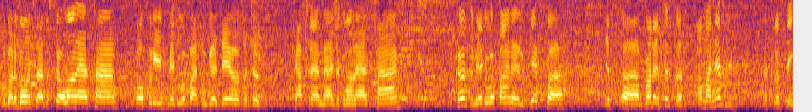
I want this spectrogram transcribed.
we're gonna go inside the store one last time. Hopefully, maybe we'll find some good deals or just capture that magic one last time. And closer, maybe we'll find a gift for your uh, brother and sister or my nephew. Let's go see.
